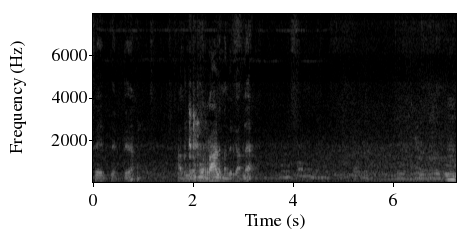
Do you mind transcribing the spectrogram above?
சேர்த்துட்டு அப்படி ஒரு இறாலும் வந்திருக்காப்புல. ம்.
